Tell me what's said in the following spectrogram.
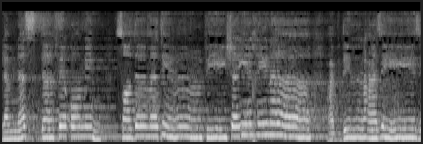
لم نستفق من صدمة في شيخنا عبد العزيز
